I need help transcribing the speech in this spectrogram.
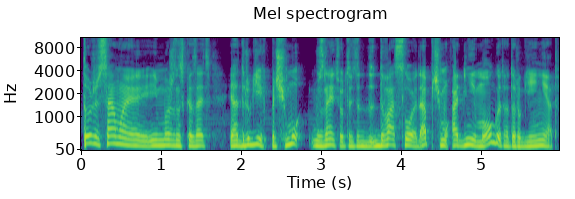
То же самое и можно сказать и о других. Почему, вы знаете, вот эти два слоя, да, почему одни могут, а другие нет?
